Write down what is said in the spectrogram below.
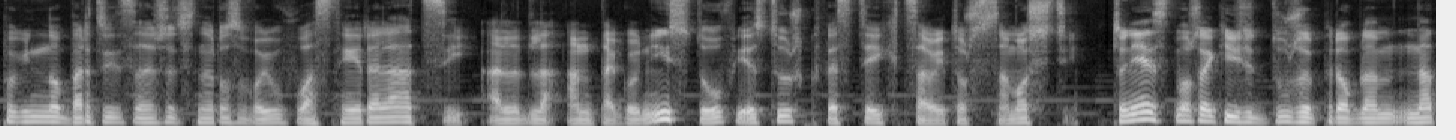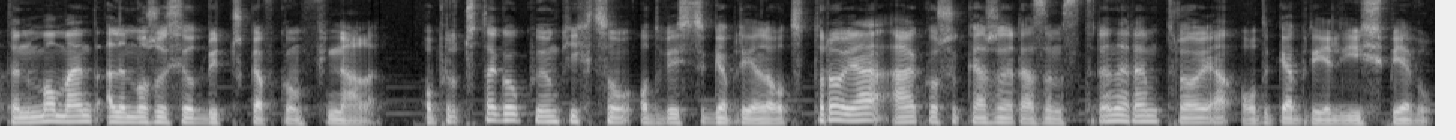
powinno bardziej zależeć na rozwoju własnej relacji, ale dla antagonistów jest to już kwestia ich całej tożsamości. To nie jest może jakiś duży problem na ten moment, ale może się odbić czkawką w finale. Oprócz tego kujonki chcą odwieźć Gabrielę od Troja, a koszykarze razem z trenerem Troja od Gabrieli i śpiewu.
